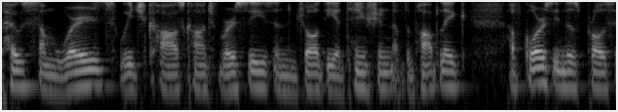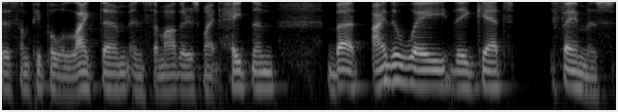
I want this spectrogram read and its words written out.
post some words which cause controversies and draw the attention of the public. Of course, in this process, some people will like them and some others might hate them. But either way, they get famous.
